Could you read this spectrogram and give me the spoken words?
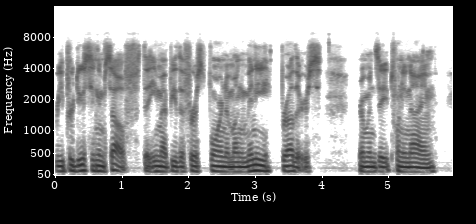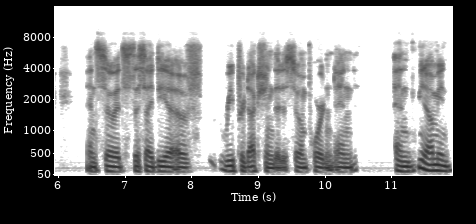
reproducing himself that he might be the firstborn among many brothers. Romans eight twenty nine, and so it's this idea of reproduction that is so important. And and you know, I mean,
